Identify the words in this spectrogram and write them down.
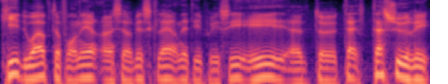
qui doivent te fournir un service clair, net et précis et euh, te- t'a- t'assurer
